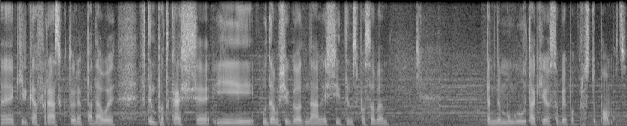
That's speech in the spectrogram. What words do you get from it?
e, kilka fraz, które padały w tym podcaście i uda mu się go odnaleźć i tym sposobem będę mógł takiej osobie po prostu pomóc.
